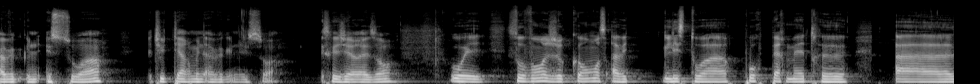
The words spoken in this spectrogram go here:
avec une histoire et tu termines avec une histoire. Est-ce que j'ai raison? Oui, souvent je commence avec l'histoire pour permettre euh, à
